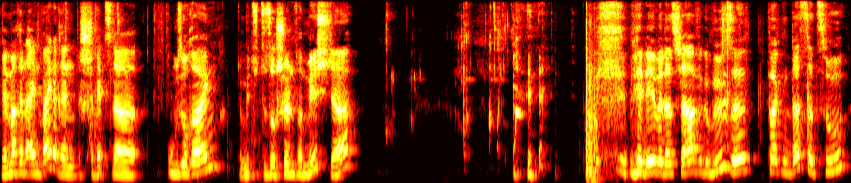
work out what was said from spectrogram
Wir machen einen weiteren Schwätzler Uso rein damit sich das auch schön vermischt, ja. Wir nehmen das scharfe Gemüse, packen das dazu.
